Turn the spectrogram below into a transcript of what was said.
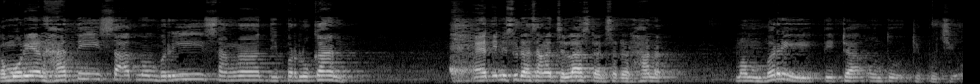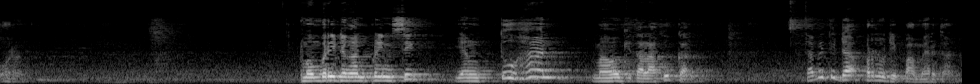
Kemurian hati saat memberi sangat diperlukan. Ayat ini sudah sangat jelas dan sederhana. Memberi tidak untuk dipuji orang. Memberi dengan prinsip yang Tuhan mau kita lakukan. Tapi tidak perlu dipamerkan.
